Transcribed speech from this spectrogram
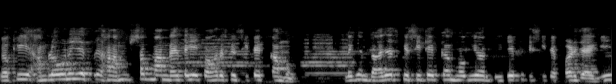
क्योंकि हम लोगों ने ये हम सब मान रहे थे कि कांग्रेस की सीटें कम होगी लेकिन राजद की सीटें कम होगी और बीजेपी की सीटें बढ़ जाएगी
